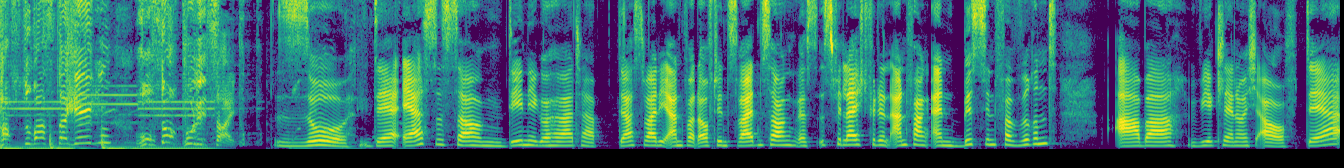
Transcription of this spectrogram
Hast du was dagegen? Ruf doch Polizei. So, der erste Song, den ihr gehört habt, das war die Antwort auf den zweiten Song. Das ist vielleicht für den Anfang ein bisschen verwirrend, aber wir klären euch auf. Der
